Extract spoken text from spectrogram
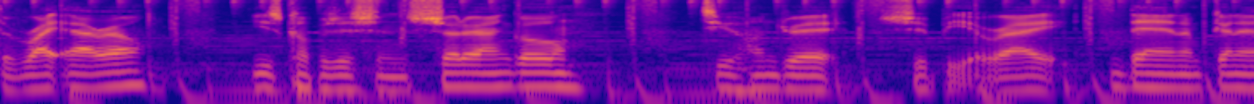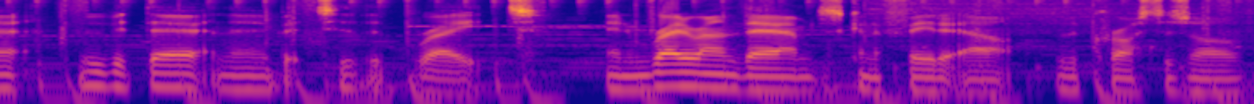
the right arrow, use composition shutter angle, 200 should be all right. Then I'm gonna move it there and then a bit to the right. And right around there, I'm just gonna fade it out with a cross dissolve.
